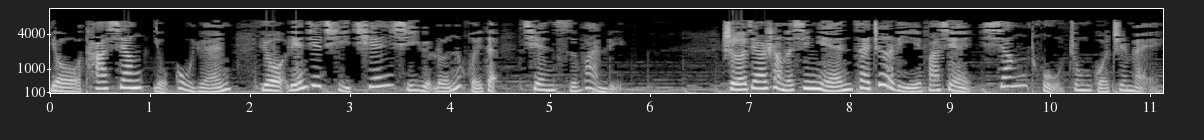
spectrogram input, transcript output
有他乡，有故园，有连接起迁徙与轮回的千丝万缕。舌尖上的新年，在这里发现乡土中国之美。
